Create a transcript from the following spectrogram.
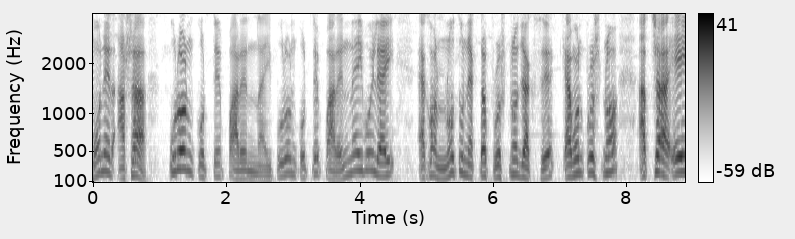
মনের আশা পূরণ করতে পারেন নাই, পূরণ করতে পারেন নাই বইলাই এখন নতুন একটা প্রশ্ন জাগছে। কেমন প্রশ্ন? আচ্ছা এই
